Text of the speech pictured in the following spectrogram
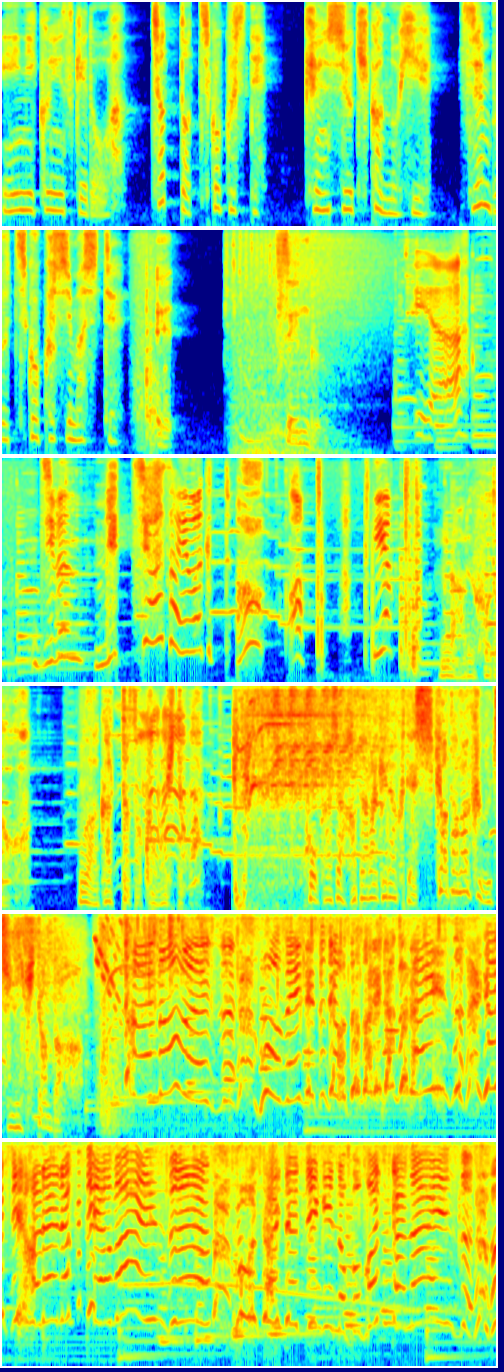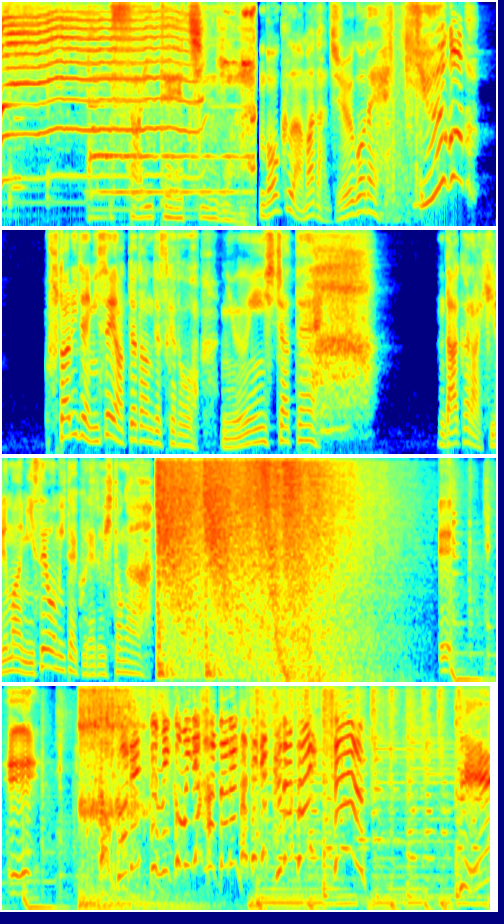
言いにくいんすけどちょっと遅刻して研修期間の日全部遅刻しまして。え全部？いやー自分めっちゃ朝弱くあいや。なるほど。分かったぞこの人。他じゃ働けなくて仕方なくうちに来たんだ最低賃金。僕はまだ15で。15? 2人で店やってたんですけど入院しちゃって。だから昼間店を見てくれる人が。ええ？ここで住み込みで働かせてくださいっす！え？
